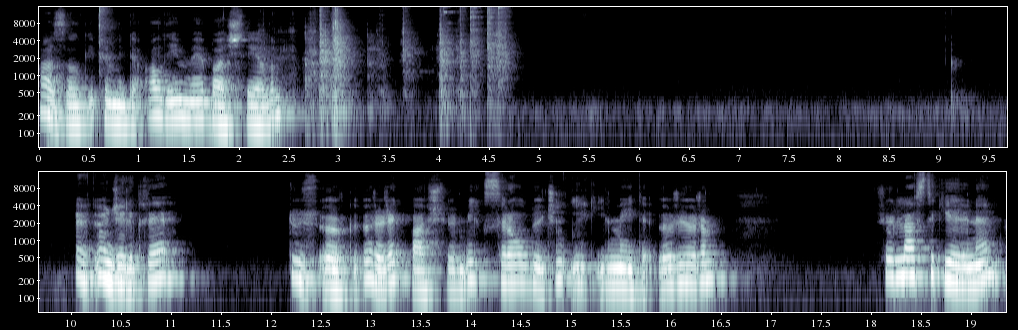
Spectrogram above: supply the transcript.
Fazlalık ipimi de alayım ve başlayalım. Evet öncelikle düz örgü örerek başlıyorum. İlk sıra olduğu için ilk ilmeği de örüyorum. Şöyle lastik yerine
